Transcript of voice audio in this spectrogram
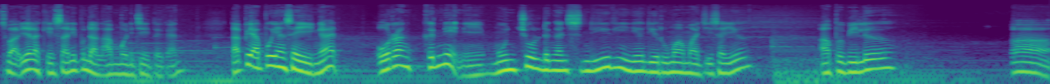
sebab ialah kisah ni pun dah lama diceritakan. Tapi apa yang saya ingat orang kenit ni muncul dengan sendirinya di rumah makcik saya apabila uh,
